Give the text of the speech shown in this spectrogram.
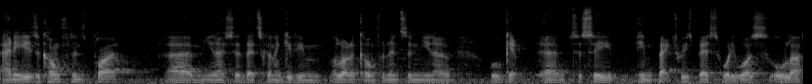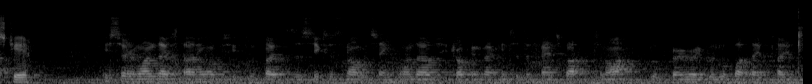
and he is a confidence player. Um, you know, so that's going to give him a lot of confidence, and you know, we'll get um, to see him back to his best, what he was all last year. You saw him Juande starting, obviously, both as the Sixers tonight. We've seen Juande obviously dropping back into defence, but tonight looked very, very good. Looked like they played,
